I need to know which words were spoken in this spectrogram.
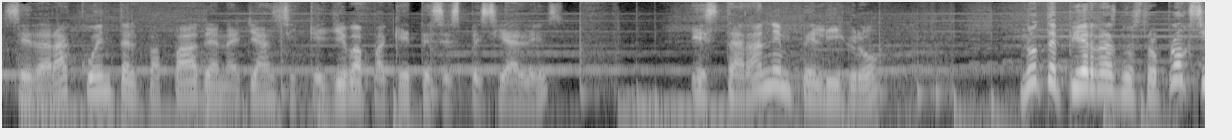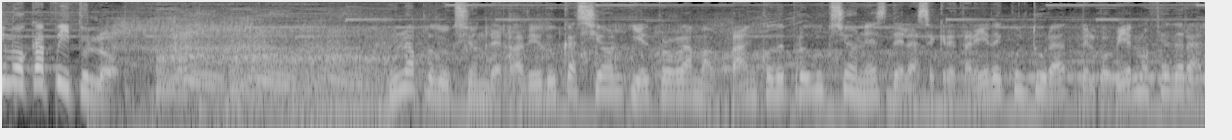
¿Se dará cuenta el papá de Anayansi que lleva paquetes especiales? ¿Estarán en peligro? No te pierdas nuestro próximo capítulo. Una producción de Radio Educación y el programa Banco de Producciones de la Secretaría de Cultura del Gobierno Federal.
